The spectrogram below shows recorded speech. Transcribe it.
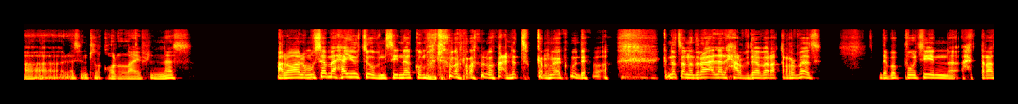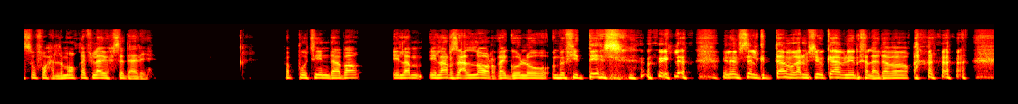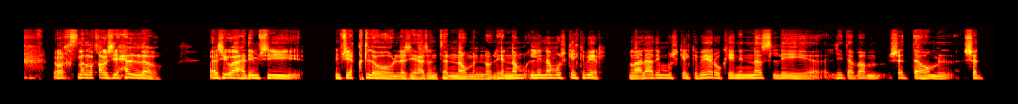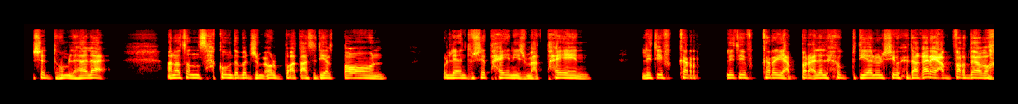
آه لازم نطلقوا ال live للناس. ألو ألو مسامحة يوتيوب نسيناكم هذه المره وعنا تفكرناكم دابا. كنا تنهضروا على الحرب دابا راه قربات. دابا بوتين حط راسو في واحد الموقف لا يحسد عليه. فبوتين دابا إلا إلا رجع اللور غيقولوا ما في يديش. إلا مشى لقدام غنمشيو كاملين خلع دابا خصنا نلقاو شي حل دابا. شي واحد يمشي يمشي يقتلوه ولا شي حاجة نتناو منه لأن لأن مشكل كبير. والله العظيم مشكل كبير وكاينين الناس اللي اللي دابا شدهم شد شدهم الهلع أنا تنصحكم دابا تجمعوا الباطات ديال الطون واللي عنده شي طحين يجمع الطحين. اللي تيفكر اللي تيفكر يعبر على الحب ديالو لشي وحدة غير يعبر دابا.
